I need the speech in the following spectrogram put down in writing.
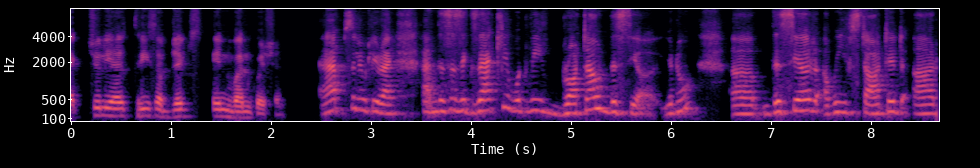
actually has three subjects in one question Absolutely right. And this is exactly what we've brought out this year. You know, uh, this year uh, we've started our,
